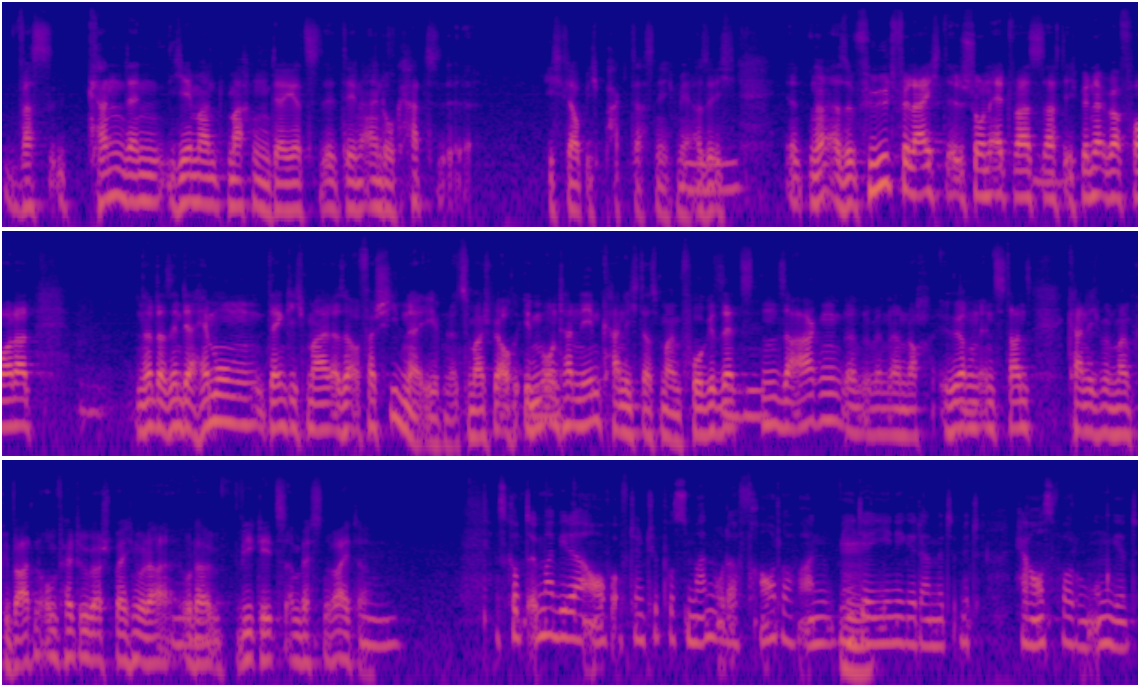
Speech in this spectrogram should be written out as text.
Was kann denn jemand machen, der jetzt den Eindruck hat, ich glaube, ich packe das nicht mehr? Also, ich, ne, also fühlt vielleicht schon etwas, sagt, ich bin da überfordert. Ne, da sind ja Hemmungen, denke ich mal, also auf verschiedener Ebene. Zum Beispiel auch im Unternehmen kann ich das meinem Vorgesetzten mhm. sagen, wenn dann noch höheren Instanz, kann ich mit meinem privaten Umfeld drüber sprechen oder, mhm. oder wie geht es am besten weiter? Mhm. Es kommt immer wieder auf, auf den Typus Mann oder Frau drauf an, wie mhm. derjenige damit mit Herausforderungen umgeht.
